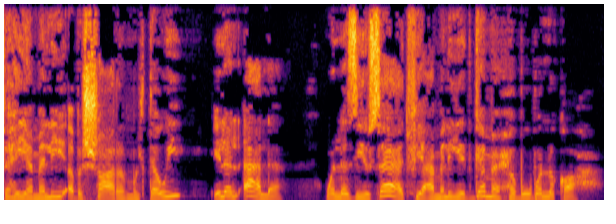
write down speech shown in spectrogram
فهي مليئة بالشعر الملتوي إلى الأعلى والذي يساعد في عملية جمع حبوب اللقاح.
